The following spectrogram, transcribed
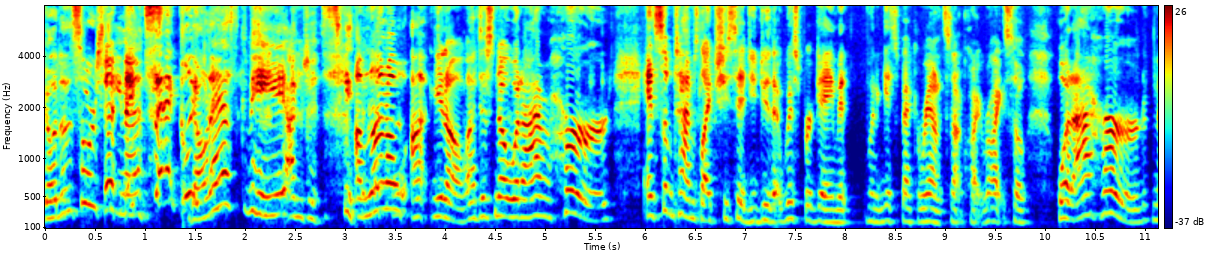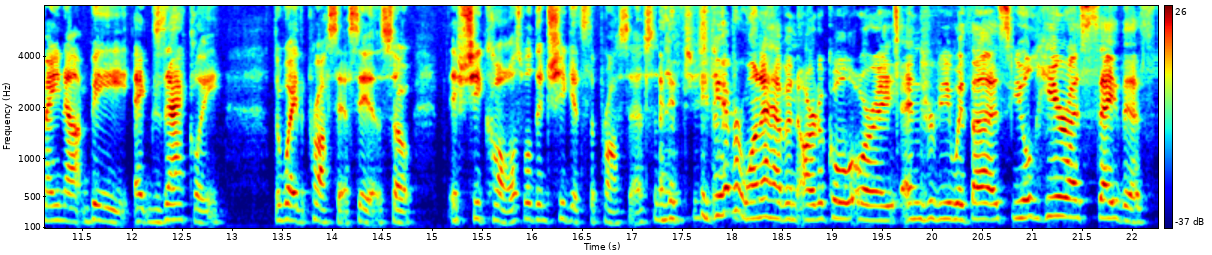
go to the source, Tina. Exactly. Don't ask me. I'm just. I'm not, I, you know, I just know what I've heard. And sometimes, like she said, you do that whisper game. It when it gets back around, it's not quite right. So what I heard may not be exactly the way the process is. So if she calls, well, then she gets the process, and, And then if, she's if you ever want to have an article or a interview with us, you'll hear us say this.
